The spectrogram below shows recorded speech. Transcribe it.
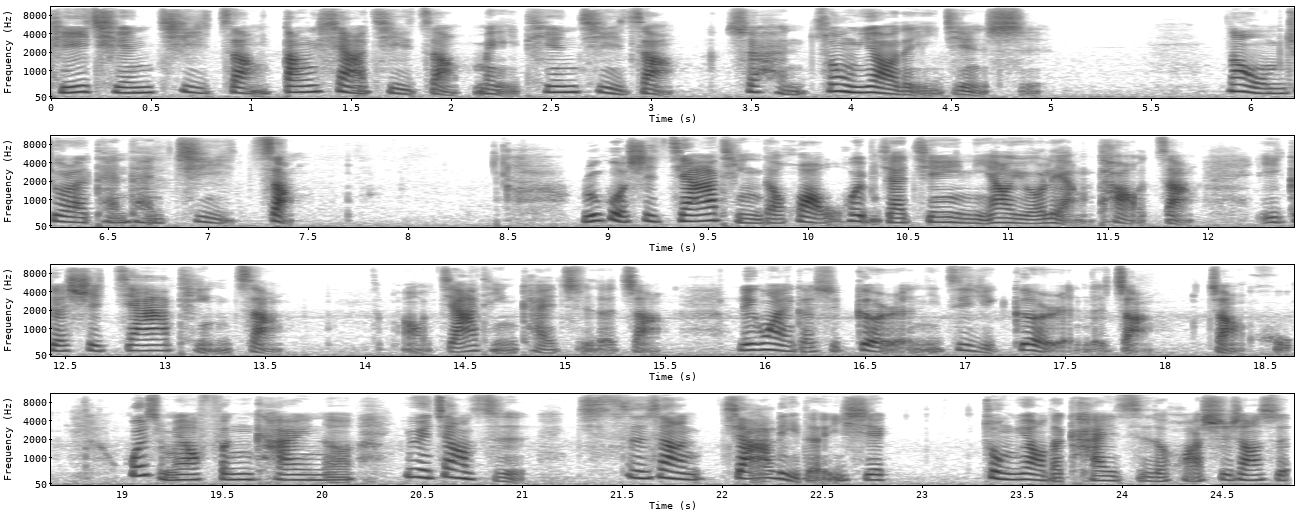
提前记账、当下记账、每天记账是很重要的一件事。那我们就来谈谈记账。如果是家庭的话，我会比较建议你要有两套账，一个是家庭账，哦，家庭开支的账；另外一个是个人你自己个人的账账户。为什么要分开呢？因为这样子，事实上家里的一些重要的开支的话，事实上是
